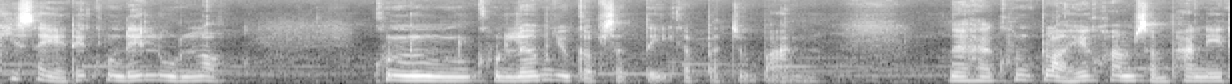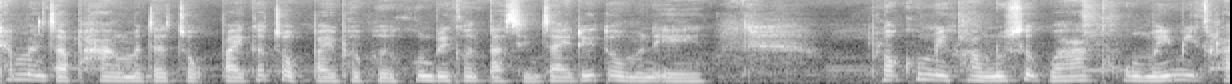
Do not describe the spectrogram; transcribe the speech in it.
พิเศษให้คุณได้ลุ้นหรอก คุณคุณเริ่มอยู่กับสติกับปัจจุบันนะคะคุณปล่อยให้ความสัมพันธ์นี้ถ้ามันจะพังมันจะจบไปก็จบไปเผลอๆคุณเป็นคนตัดสินใจด้วยตัวมันเอง เพราะคุณมีความรู้สึกว่าคงไม่มีใคร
